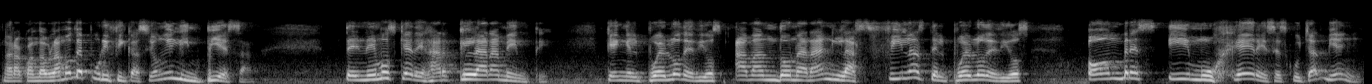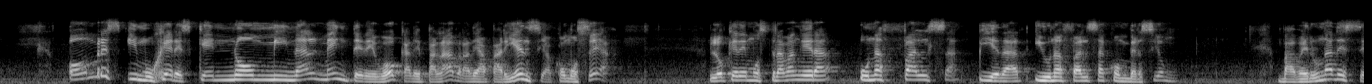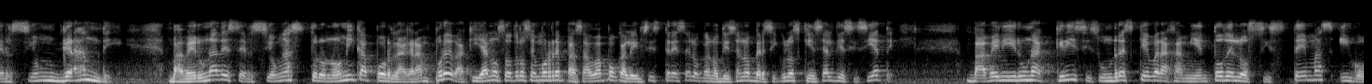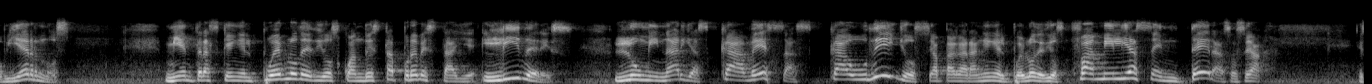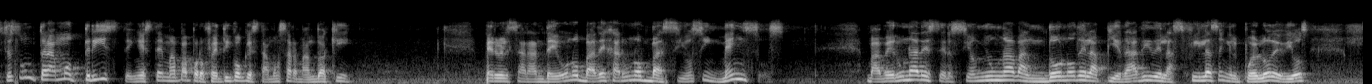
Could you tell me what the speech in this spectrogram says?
Ahora, cuando hablamos de purificación y limpieza, tenemos que dejar claramente que en el pueblo de Dios abandonarán las filas del pueblo de Dios hombres y mujeres, escuchad bien, hombres y mujeres que nominalmente de boca, de palabra, de apariencia, como sea, lo que demostraban era una falsa piedad y una falsa conversión. Va a haber una deserción grande Va a haber una deserción astronómica por la gran prueba. Aquí ya nosotros hemos repasado Apocalipsis 13, lo que nos dicen los versículos 15 al 17. Va a venir una crisis, un resquebrajamiento de los sistemas y gobiernos. Mientras que en el pueblo de Dios, cuando esta prueba estalle, líderes, luminarias, cabezas, caudillos se apagarán en el pueblo de Dios. Familias enteras, o sea, esto es un tramo triste en este mapa profético que estamos armando aquí. Pero el zarandeo nos va a dejar unos vacíos inmensos. Va a haber una deserción y un abandono de la piedad y de las filas en el pueblo de Dios.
